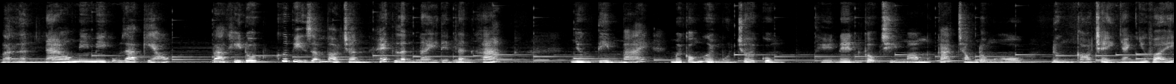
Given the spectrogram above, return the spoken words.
và lần nào mimi cũng ra kéo, và khỉ đột cứ bị dẫm vào chân hết lần này đến lần khác. Nhưng tìm mãi mới có người muốn chơi cùng, thế nên cậu chỉ mong cát trong đồng hồ, đừng có chảy nhanh như vậy.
